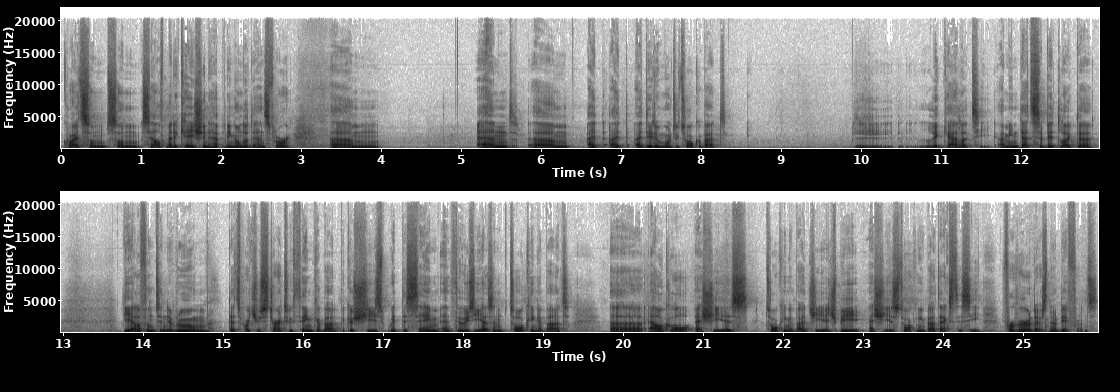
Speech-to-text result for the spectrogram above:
quite some some self medication happening on the dance floor, um, and um, I, I I didn't want to talk about legality. I mean, that's a bit like the the elephant in the room. That's what you start to think about because she's with the same enthusiasm talking about uh, alcohol as she is talking about GHB, as she is talking about ecstasy. For her, there's no difference,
